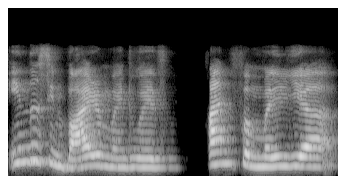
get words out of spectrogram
in this environment with unfamiliar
